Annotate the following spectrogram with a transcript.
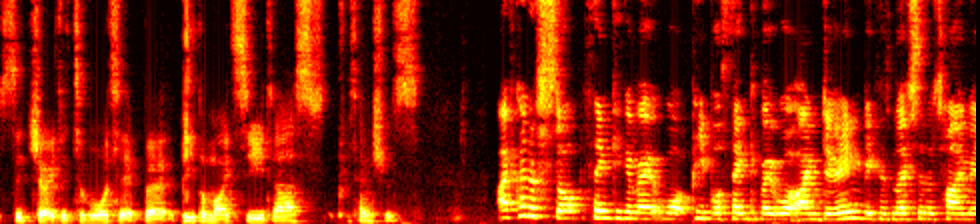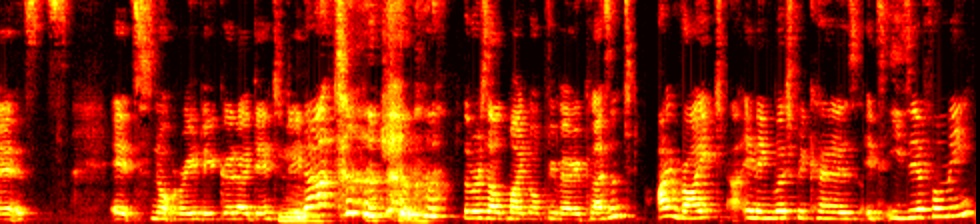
situated towards it, but people might see it as pretentious. I've kind of stopped thinking about what people think about what I'm doing because most of the time it's it's not really a good idea to do Mm, that. the result might not be very pleasant. I write in English because it's easier for me.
